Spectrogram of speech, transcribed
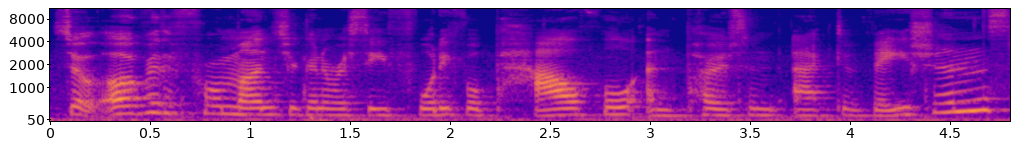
So, over the four months, you're going to receive 44 powerful and potent activations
